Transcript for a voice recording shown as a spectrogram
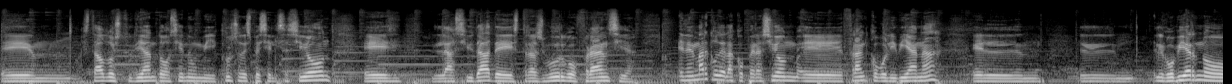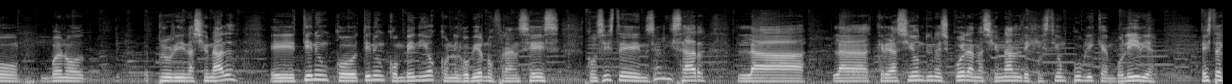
em, he estado estudiando, haciendo mi curso de especialización en la ciudad de Estrasburgo, Francia. En el marco de la cooperación eh, franco-boliviana, el, gobierno bueno, plurinacional eh, tiene, un, tiene un convenio con el gobierno francés. Consiste en realizar la, la creación de una Escuela Nacional de Gestión Pública en Bolivia. Esta,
